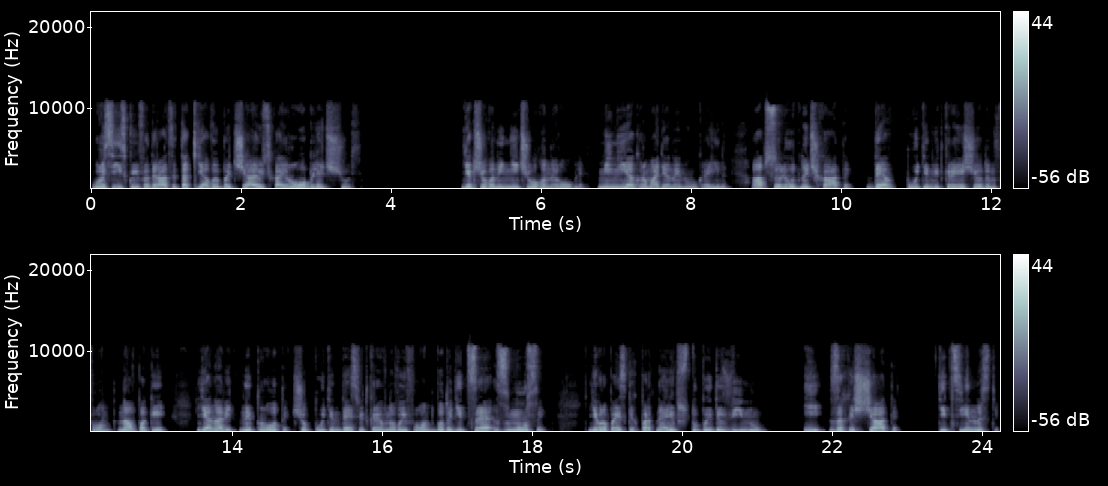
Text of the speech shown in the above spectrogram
у Російської Федерації, так я вибачаюсь, хай роблять щось. Якщо вони нічого не роблять, мені, як громадянину України, абсолютно чхати, де Путін відкриє ще один фронт. Навпаки, я навіть не проти, щоб Путін десь відкрив новий фронт, бо тоді це змусить європейських партнерів вступити в війну і захищати ті цінності,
